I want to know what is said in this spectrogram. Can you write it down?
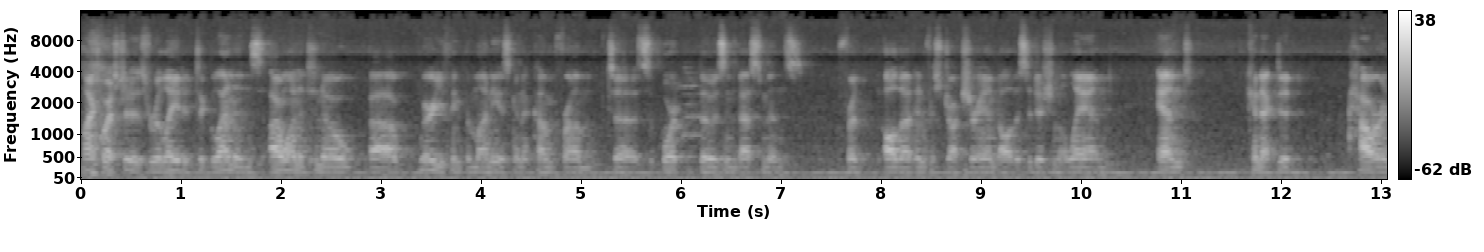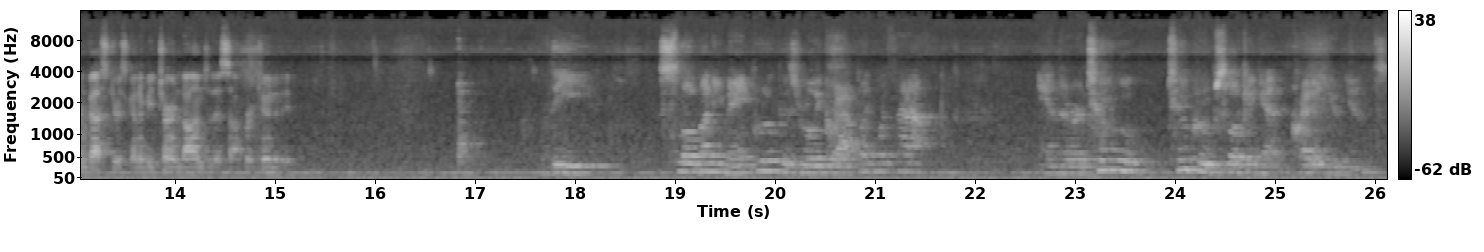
my question is related to Glennon's. I wanted to know uh, where you think the money is going to come from to support those investments for all that infrastructure and all this additional land, and connected how are investors going to be turned on to this opportunity? The Slow Money Maine Group is really grappling with that. And there are two, two groups looking at credit unions.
